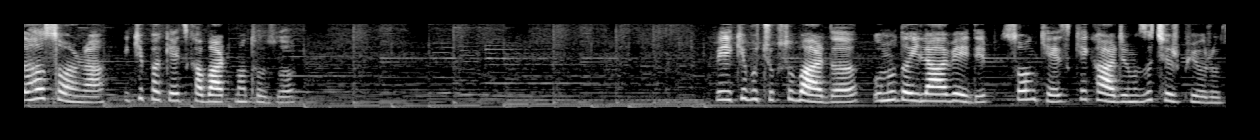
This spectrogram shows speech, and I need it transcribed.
Daha sonra 2 paket kabartma tozu ve 2,5 su bardağı unu da ilave edip son kez kek harcımızı çırpıyoruz.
